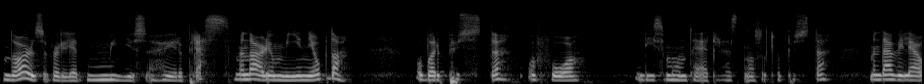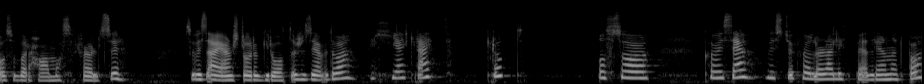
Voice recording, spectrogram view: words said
Da har du selvfølgelig et mye høyere press. Men da er det jo min jobb, da. Å bare puste og få de som håndterer hesten, også til å puste. Men der vil jeg også bare ha masse følelser. Så hvis eieren står og gråter, så sier jeg vet du hva, det er helt greit. Gråt. Og så kan vi se, hvis du føler deg litt bedre igjen etterpå,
